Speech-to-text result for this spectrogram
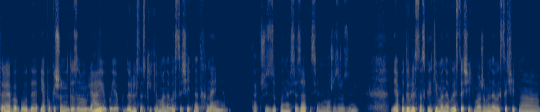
Треба буде, я поки що не дозамовляю, бо я подивлюсь, наскільки в мене вистачить натхнення. Так, щось зупинився запис, я не можу зрозуміти. Я подивлюсь, наскільки мене вистачить. Може, мене вистачить на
